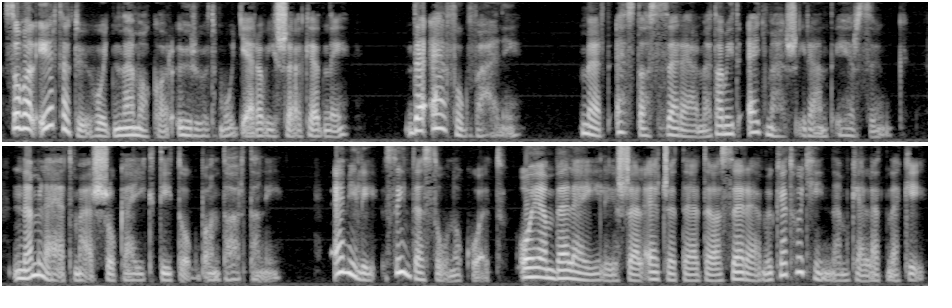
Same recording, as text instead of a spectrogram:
Szóval érthető, hogy nem akar őrült módjára viselkedni. De el fog válni, mert ezt a szerelmet, amit egymás iránt érzünk, nem lehet már sokáig titokban tartani. Emily szinte szónokolt. Olyan beleéléssel ecsetelte a szerelmüket, hogy hinnem kellett neki.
